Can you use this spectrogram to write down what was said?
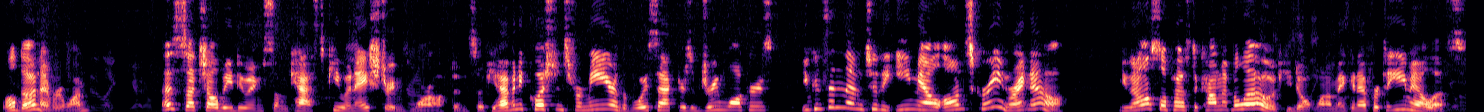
Well done, everyone. As such, I'll be doing some cast Q&A streams more often, so if you have any questions for me or the voice actors of Dreamwalkers, you can send them to the email on screen right now. You can also post a comment below if you don't want to make an effort to email us.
